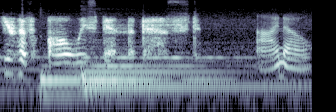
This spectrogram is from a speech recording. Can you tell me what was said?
You have always been the best. I know.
